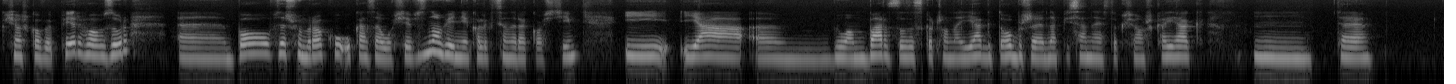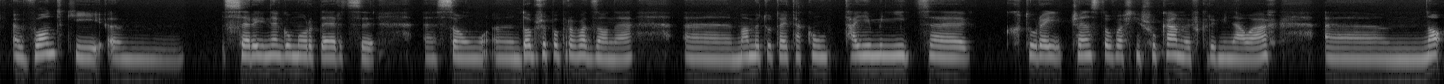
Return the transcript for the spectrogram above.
książkowy pierwowzór, e, bo w zeszłym roku ukazało się wznowienie kolekcjonera kości i ja byłam bardzo zaskoczona, jak dobrze napisana jest to książka, jak te wątki seryjnego mordercy e, są dobrze poprowadzone. Mamy tutaj taką tajemnicę, której często właśnie szukamy w kryminałach. No,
